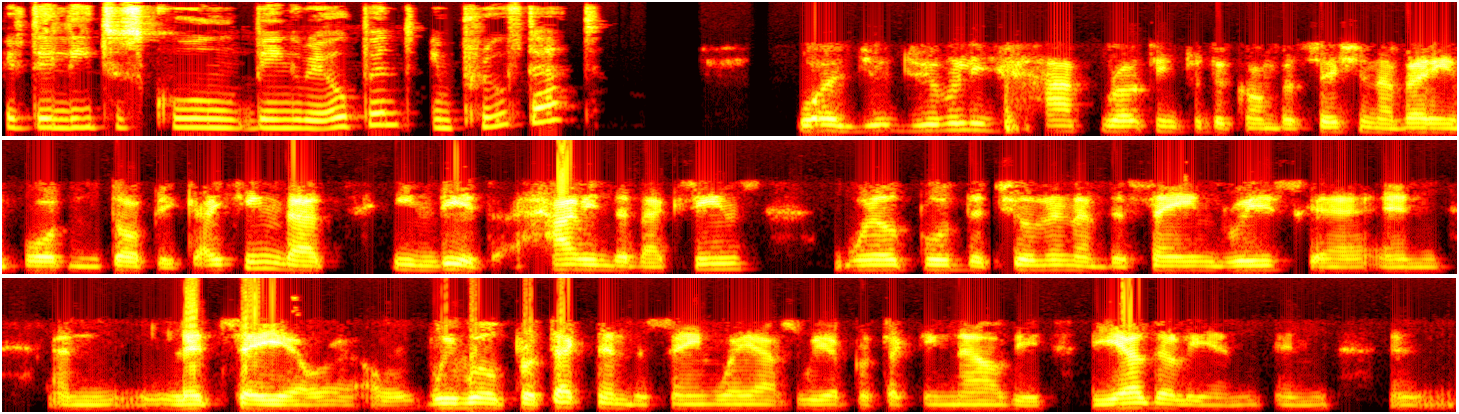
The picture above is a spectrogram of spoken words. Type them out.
if they lead to school being reopened, improve that? Well, you, you really have brought into the conversation a very important topic. I think that indeed having the vaccines will put the children at the same risk uh, and and let's say or, or, we will protect them the same way as we are protecting now the, the elderly and, and, and,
